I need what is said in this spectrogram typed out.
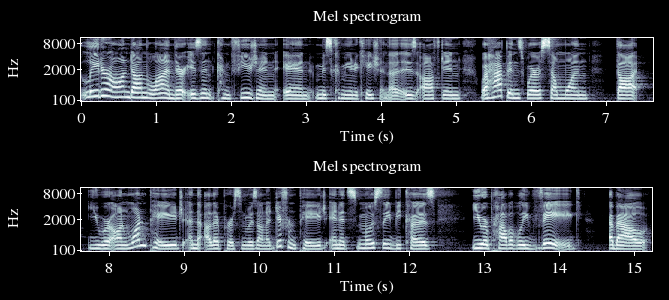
later on down the line there isn't confusion and miscommunication. That is often what happens where someone thought you were on one page and the other person was on a different page and it's mostly because you were probably vague about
